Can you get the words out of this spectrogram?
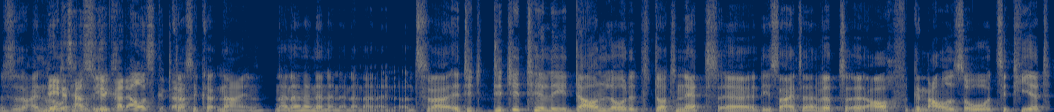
Das ist ein nee, das hast du dir gerade ausgedacht. Klassiker. Nein, nein, nein, nein, nein, nein, nein, nein, nein. Und zwar äh, digitallydownloaded.net, äh, die Seite, wird äh, auch genau so zitiert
